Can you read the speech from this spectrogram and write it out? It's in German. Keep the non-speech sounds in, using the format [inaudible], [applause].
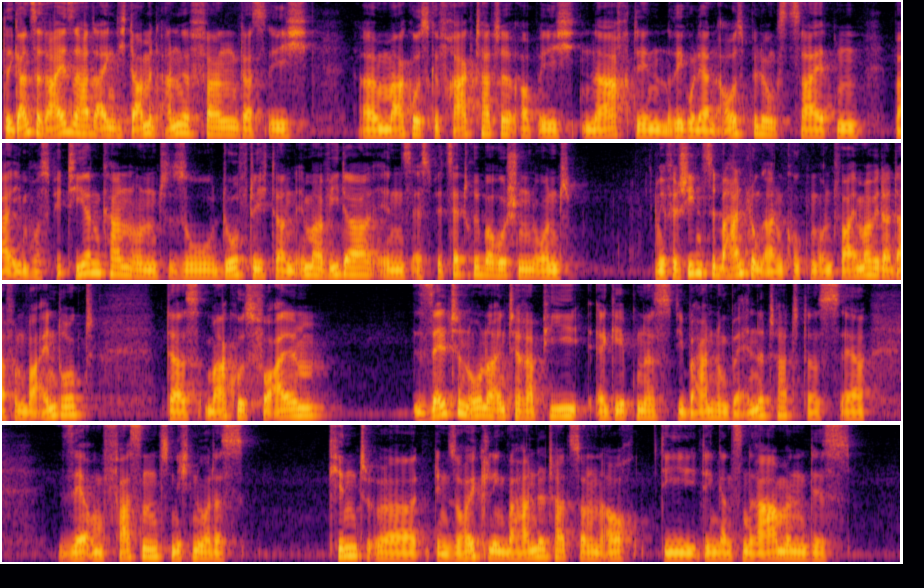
die ganze Reise hat eigentlich damit angefangen, dass ich äh, Markus gefragt hatte, ob ich nach den regulären Ausbildungszeiten bei ihm hospitieren kann. Und so durfte ich dann immer wieder ins SPZ rüberhuschen und mir verschiedenste Behandlungen angucken und war immer wieder davon beeindruckt, dass Markus vor allem selten ohne ein Therapieergebnis die Behandlung beendet hat, dass er sehr umfassend nicht nur das Kind oder den Säugling behandelt hat, sondern auch die, den ganzen Rahmen des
